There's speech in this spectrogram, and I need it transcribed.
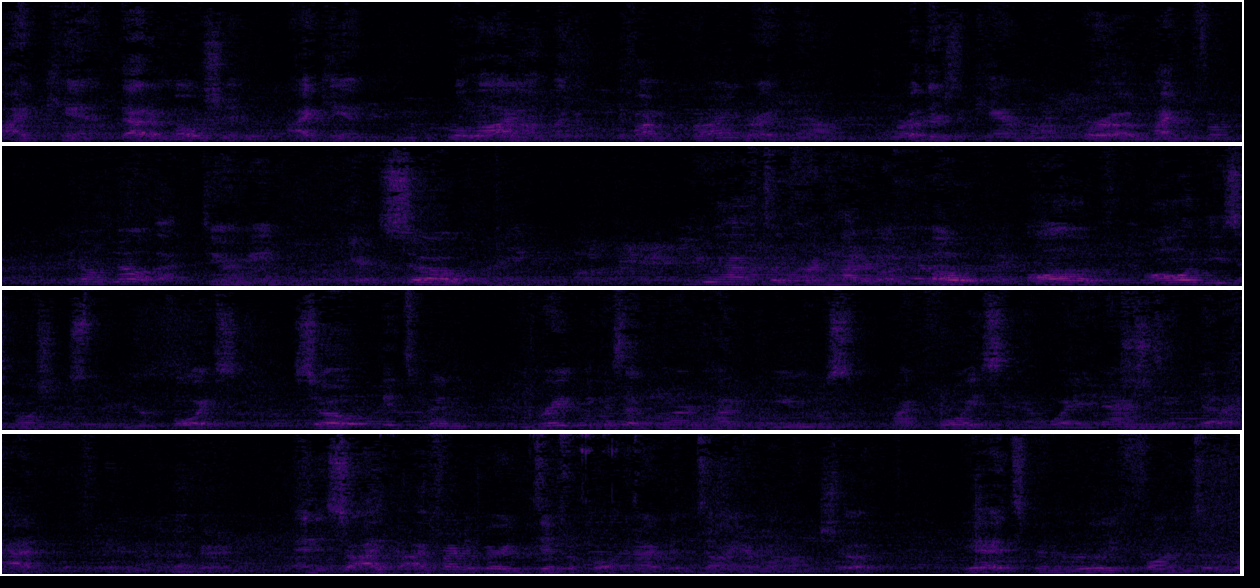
I can't that emotion. I can't rely on like if I'm crying right now, but there's a camera or a microphone, you don't know that. Do you know what I mean? So you have to learn how to emote all of all of these emotions through your voice. So it's been great because I've learned how to use my voice in a way in acting that I hadn't before. Okay. And so I, I find it very difficult, and I've been telling everyone on the show, yeah, it's been really fun to learn to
